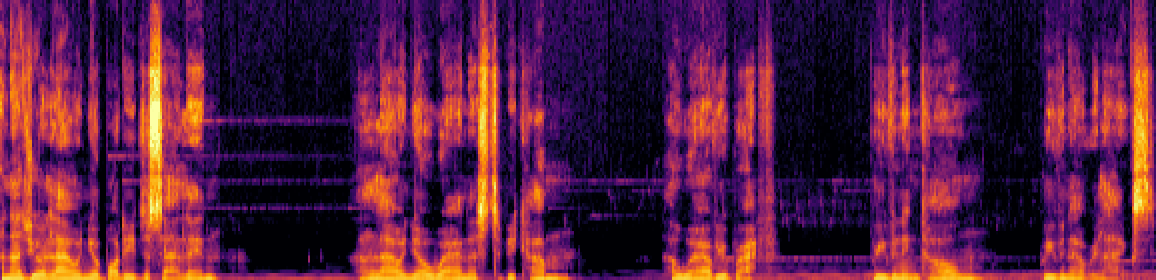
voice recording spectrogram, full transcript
And as you're allowing your body to settle in, allowing your awareness to become aware of your breath, breathing in calm, breathing out relaxed.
